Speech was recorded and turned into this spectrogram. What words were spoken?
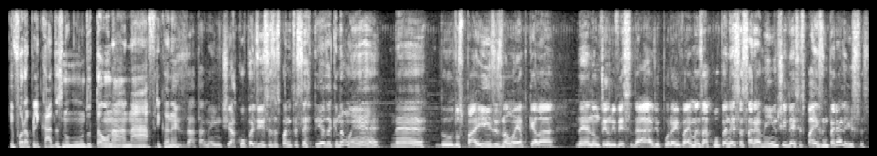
que foram aplicadas no mundo estão na, na África, né? Exatamente. A culpa disso, vocês podem ter certeza que não é, né, do, dos países, não é porque lá né, não tem universidade, por aí vai, mas a culpa é necessariamente desses países imperialistas,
